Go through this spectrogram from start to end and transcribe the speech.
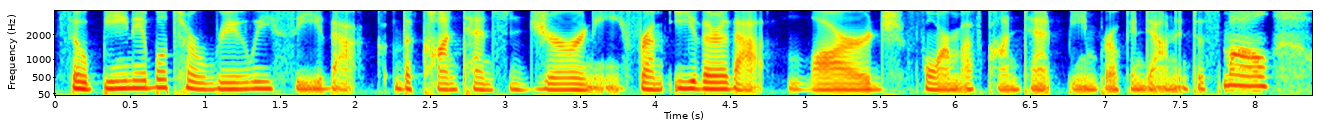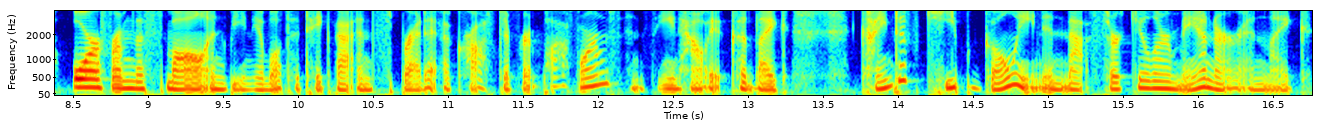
So being able to really see that the content's journey from either that large form of content being broken down into small or from the small and being able to take that and spread it across different platforms and seeing how it could like kind of keep going in that circular manner and like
